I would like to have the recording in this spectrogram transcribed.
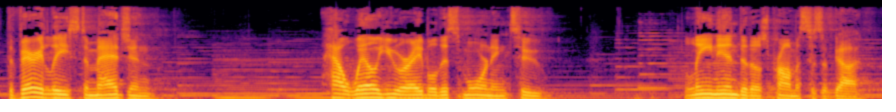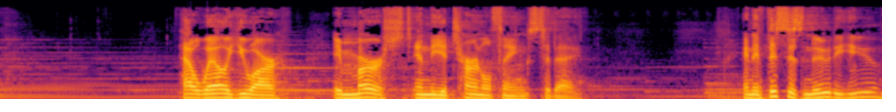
At the very least, imagine how well you are able this morning to lean into those promises of God. How well you are immersed in the eternal things today. And if this is new to you,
